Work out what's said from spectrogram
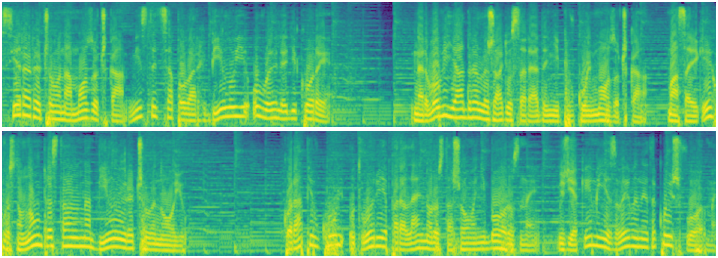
Сіра речовина мозочка міститься поверх білої у вигляді кори. Нервові ядра лежать усередині півкуль мозочка, маса яких в основному представлена білою речовиною. Кора півкуль утворює паралельно розташовані борозни, між якими є звивини такої ж форми.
